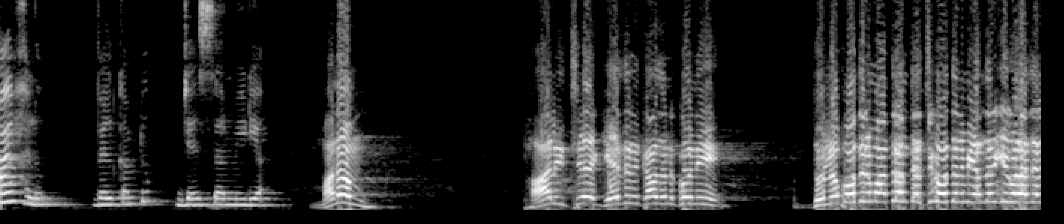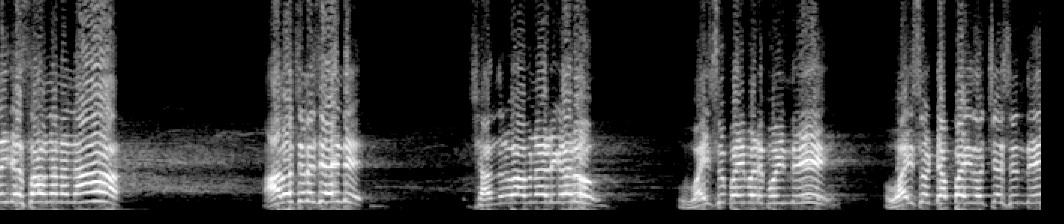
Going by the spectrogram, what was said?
Hi hello. Welcome to JSR media. మనం పాలిచ్చే గేదెని కాదనుకొని దున్నపోతుని మాత్రం తెచ్చుకోవద్దని మీ అందరికీ కూడా తెలియజేస్తా ఉన్నానన్నా. ఆలోచన చేయండి. చంద్రబాబు నాయుడు గారు వయసు పైబడిపోయింది. వయసు డెబ్బై ఐదు వచ్చేసింది.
